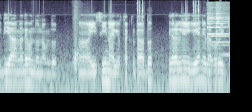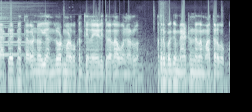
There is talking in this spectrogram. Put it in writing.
ಇದೆಯಾ ಅನ್ನೋದೇ ಒಂದು ನಮ್ದು ಆ, ಈ ಸೀನ್ ಆಗಿರ್ತಕ್ಕಂಥದ್ದು ಇದರಲ್ಲಿ ಏನಿದೆ ಗುರು ಈ ಚಾಕ್ಲೇಟ್ನ ತಗೊಂಡೋಗಿ ಅನ್ಲೋಡ್ ಮಾಡ್ಬೇಕಂತೆಲ್ಲ ಹೇಳಿದ್ರಲ್ಲ ಓನರು ಅದ್ರ ಬಗ್ಗೆ ಮ್ಯಾಟ್ರನ್ನೆಲ್ಲ ಮಾತಾಡ್ಬೇಕು.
